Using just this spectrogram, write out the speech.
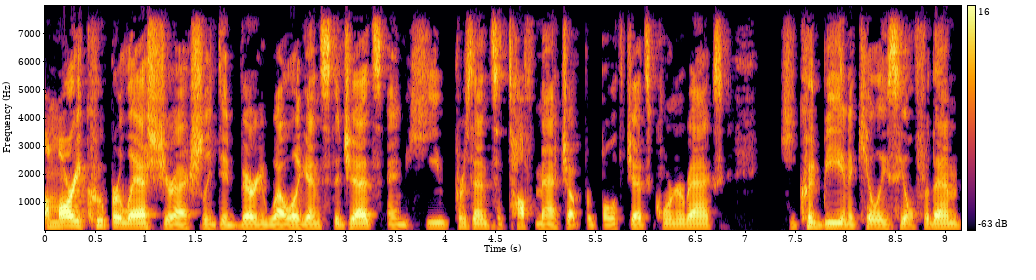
Amari Cooper last year actually did very well against the Jets, and he presents a tough matchup for both Jets cornerbacks. He could be an Achilles heel for them.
